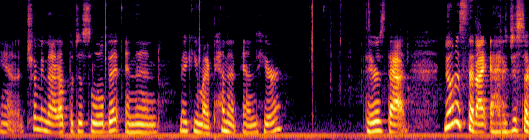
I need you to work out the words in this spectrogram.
and trimming that up just a little bit and then making my pennant end here. There's that. Notice that I added just a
